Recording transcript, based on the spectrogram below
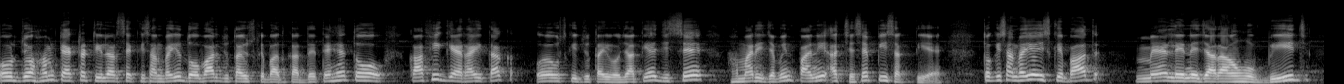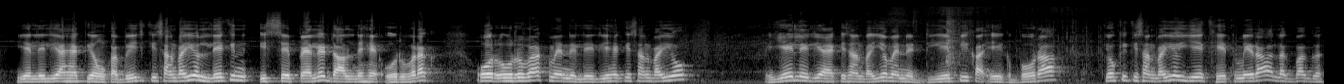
और जो हम ट्रैक्टर टीलर से किसान भाइयों, दो बार जुताई उसके बाद कर देते हैं तो काफ़ी गहराई तक उसकी जुताई हो जाती है, जिससे हमारी ज़मीन पानी अच्छे से पी सकती है। तो किसान भाइयों, इसके बाद मैं लेने जा रहा हूँ बीज। ये ले लिया है गेहूँ का बीज, किसान भाइयों। लेकिन इससे पहले डालने हैं उर्वरक, और उर्वरक मैंने ले लिया है किसान भाइयों। ये ले लिया है किसान भाइयों मैंने डीएपी का एक बोरा, क्योंकि किसान भाइयों, ये खेत मेरा लगभग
